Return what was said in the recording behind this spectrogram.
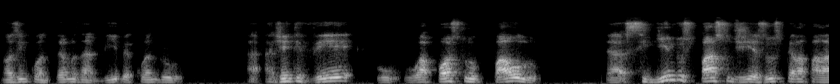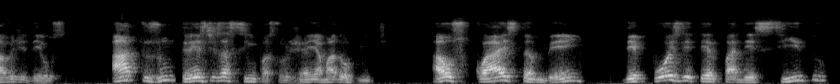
nós encontramos na Bíblia quando a, a gente vê o, o apóstolo Paulo uh, seguindo os passos de Jesus pela palavra de Deus. Atos 1,3 diz assim, pastor Jean e amado ouvinte, aos quais também, depois de ter padecido,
